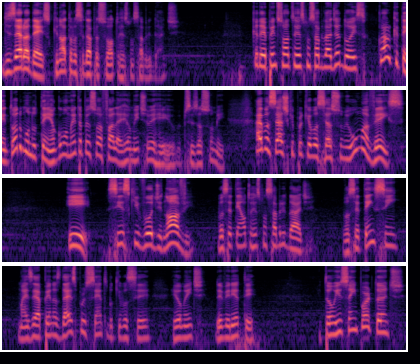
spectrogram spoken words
De 0 a 10, que nota você dá para sua autorresponsabilidade? Porque de repente sua autorresponsabilidade é 2. Claro que tem, todo mundo tem. Em algum momento a pessoa fala, é, realmente eu errei, eu preciso assumir. Aí você acha que porque você assumiu uma vez e se esquivou de 9, você tem autorresponsabilidade. Você tem sim, mas é apenas 10% do que você realmente deveria ter. Então isso é importante,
